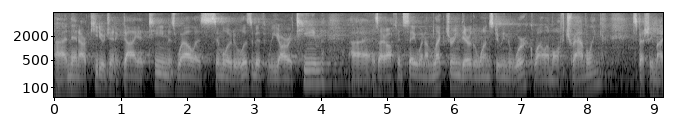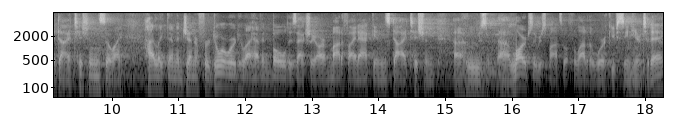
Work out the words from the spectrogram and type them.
Uh, and then our ketogenic diet team as well as similar to Elizabeth, we are a team. Uh, as I often say when I'm lecturing, they're the ones doing the work while I'm off traveling, especially my dietitian. So I highlight them. And Jennifer Dorward, who I have in bold, is actually our modified Atkins dietitian, uh, who's uh, largely responsible for a lot of the work you've seen here today.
